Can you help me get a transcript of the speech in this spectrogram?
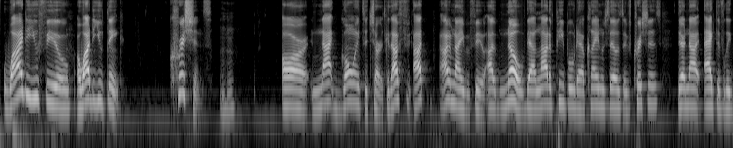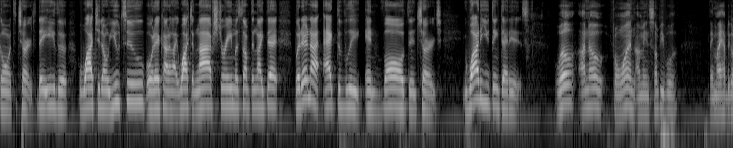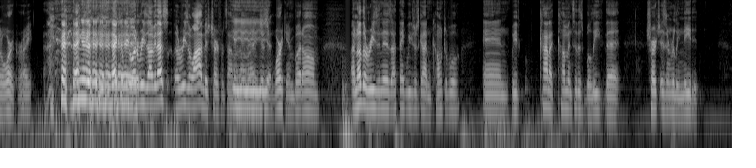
why do you feel or why do you think Christians Mm-hmm. are not going to church because I I I'm not even feel I know that a lot of people that claim themselves as Christians they're not actively going to church. They either watch it on YouTube or they're kind of like watch a live stream or something like that, but they're not actively involved in church. Why do you think that is? Well, I know for one, I mean, some people they might have to go to work, right? that, could, that could be one of the reasons. I mean, that's the reason why I miss church from time Yeah, to yeah, time, yeah, right? yeah, just working. But um, another reason is I think we've just gotten comfortable, and we've kind of come into this belief that church isn't really needed.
